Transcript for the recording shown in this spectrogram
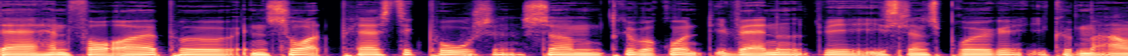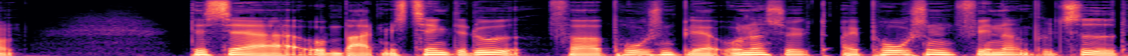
da han får øje på en sort plastikpose, som driver rundt i vandet ved Islands Brygge i København. Det ser åbenbart mistænkeligt ud, for posen bliver undersøgt, og i posen finder politiet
